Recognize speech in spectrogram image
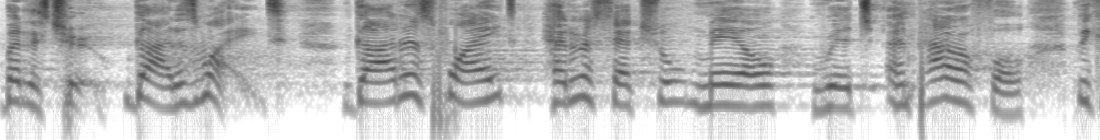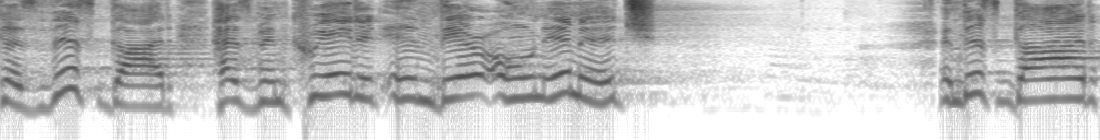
but it's true. God is white. God is white, heterosexual, male, rich, and powerful because this God has been created in their own image. And this God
